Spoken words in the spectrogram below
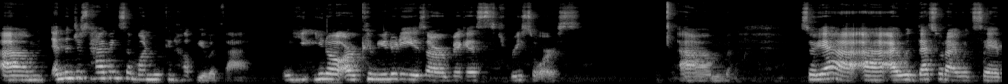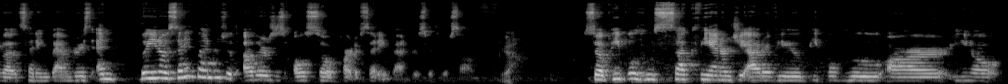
Um, and then just having someone who can help you with that. You, you know, our community is our biggest resource. Um, so yeah, uh, I would. That's what I would say about setting boundaries. And but you know, setting boundaries with others is also a part of setting boundaries with yourself. Yeah. So people who suck the energy out of you, people who are you know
